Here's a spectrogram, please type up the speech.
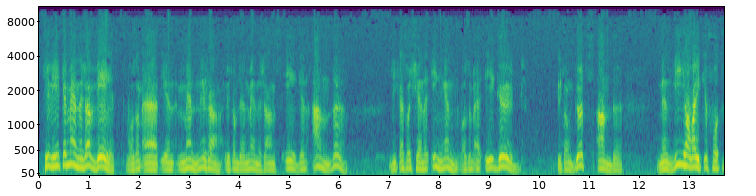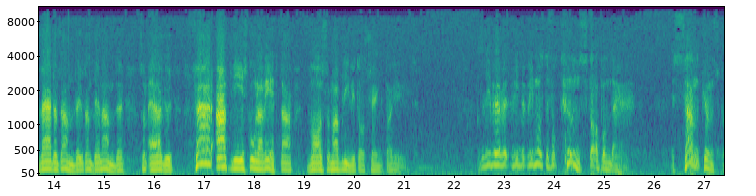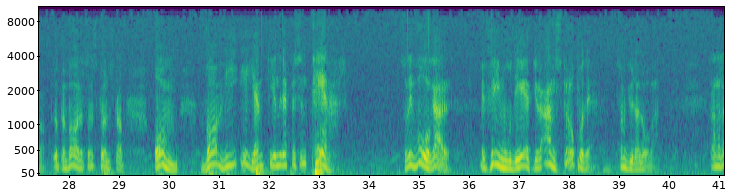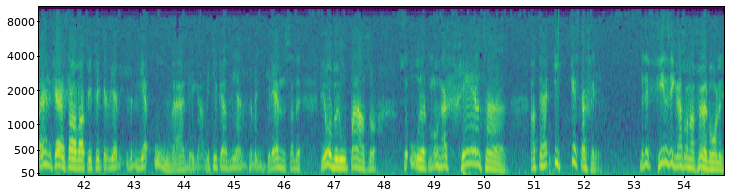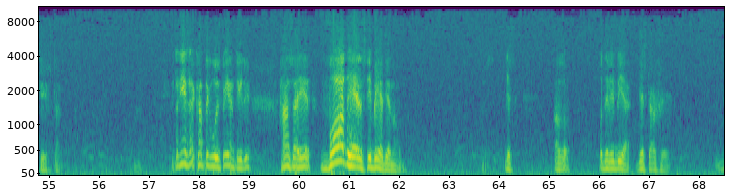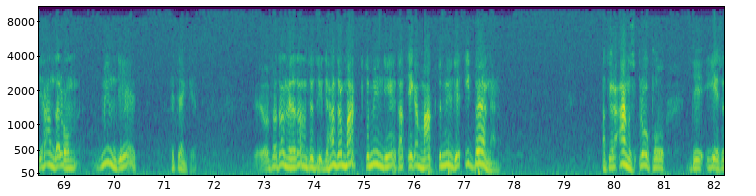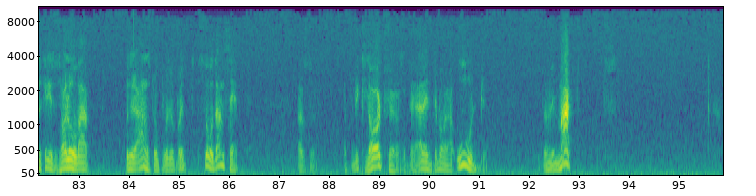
Till vilken människa vet vad som är i en människa utom den människans egen ande? Likaså känner ingen vad som är i Gud utom Guds ande. Men vi har icke fått världens ande utan den ande som är av Gud för att vi skola veta vad som har blivit oss skänkt av Gud. Alltså vi, behöver, vi, vi måste få kunskap om det här. Sann kunskap, uppenbarelsens kunskap om vad vi egentligen representerar. Så vi vågar med frimodighet göra anspråk på det som Gud har lovat. Annars har jag en känsla av att vi tycker att vi är, vi är ovärdiga. Vi tycker att vi är så begränsade. Vi åberopar alltså så oerhört många skäl för att det här icke ska ske. Men det finns inga sådana förbehåll i skriften. Utan Jesus är kategorisk och entydig. Han säger vad helst vi bedjen om. Det, alltså, och det vi begär, det ska ske. Det handlar om myndighet, helt enkelt. För att använda ett annat uttryck, det handlar om makt och myndighet, att äga makt och myndighet i bönen. Att göra anspråk på det Jesus Kristus har lovat och göra anspråk på det på ett sådant sätt alltså, att det blir klart för oss att det här är inte bara ord, utan det är makt,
